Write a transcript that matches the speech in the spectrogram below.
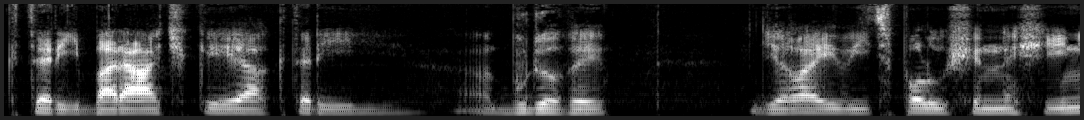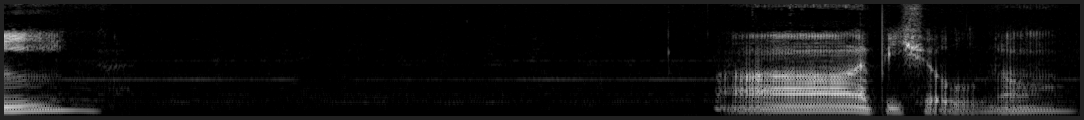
který baráčky a který budovy dělají víc pollution než jiný? A nepíšou, no.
